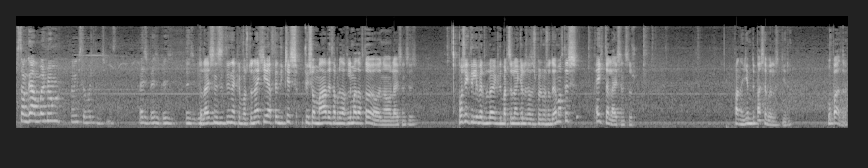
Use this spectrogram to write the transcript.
Στον κάμπο εννοώ. Όχι, στο βόλιο μας. Παίζει, παίζει, παίζει. παίζει, Το παίζει. license τι είναι ακριβώς. Το να έχει αυθεντικές τις ομάδες στα πρωταθλήματα, αυτό εννοώ licenses. Πώς έχει τη Liverpool και την Barcelona και όλες αυτές που παίζουν στον demo, αυτές; Έχει τα license τους. Παναγία μου, τι πας έβαλες, κύριε; Πού πας, ρε; Από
